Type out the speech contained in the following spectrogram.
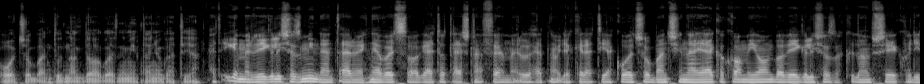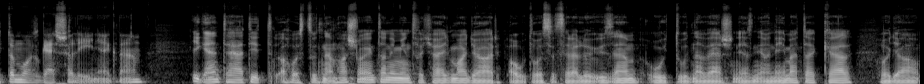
olcsóbban tudnak dolgozni, mint a nyugatiak. Hát igen, mert végül is ez minden terméknél vagy szolgáltatásnál felmerülhetne, hogy a keretiek olcsóbban csinálják, a kamionba végül is az a különbség, hogy itt a mozgás a lényeg, nem? Igen, tehát itt ahhoz tudnám hasonlítani, mint hogyha egy magyar autószeszerelő üzem úgy tudna versenyezni a németekkel, hogy a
